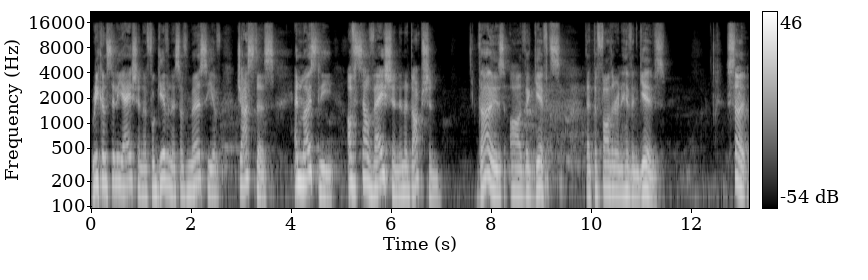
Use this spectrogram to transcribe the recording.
reconciliation, of forgiveness, of mercy, of justice, and mostly of salvation and adoption. Those are the gifts that the Father in heaven gives. So,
